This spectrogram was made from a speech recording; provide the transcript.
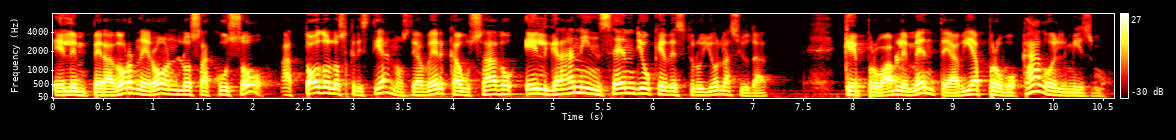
el emperador Nerón los acusó a todos los cristianos de haber causado el gran incendio que destruyó la ciudad, que probablemente había provocado él mismo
